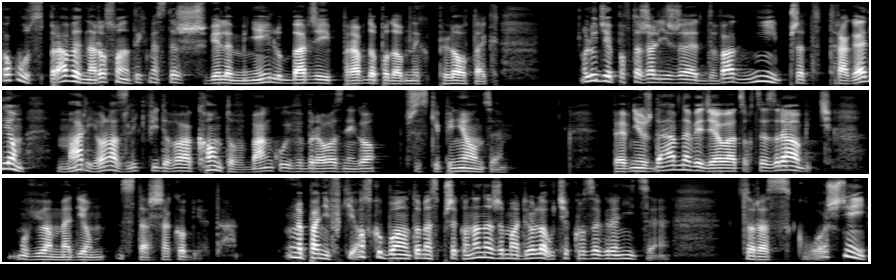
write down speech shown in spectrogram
Wokół sprawy narosło natychmiast też wiele mniej lub bardziej prawdopodobnych plotek. Ludzie powtarzali, że dwa dni przed tragedią Mariola zlikwidowała konto w banku i wybrała z niego wszystkie pieniądze. Pewnie już dawno wiedziała, co chce zrobić, mówiła mediom starsza kobieta. Pani w kiosku była natomiast przekonana, że Mariola uciekła za granicę. Coraz głośniej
